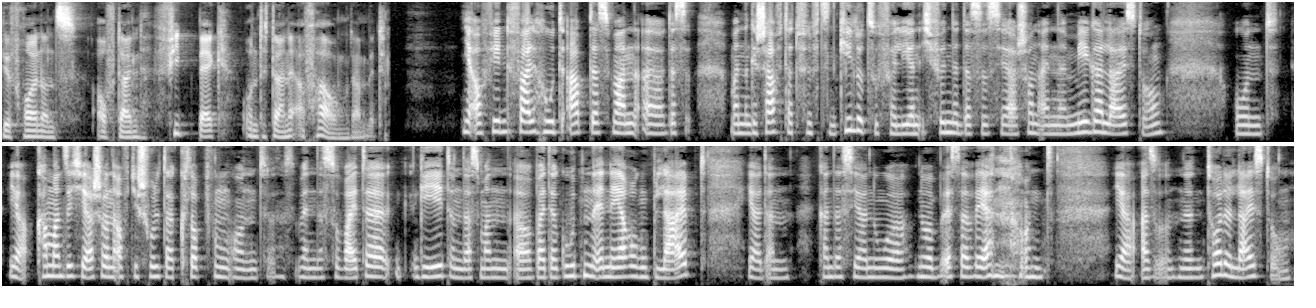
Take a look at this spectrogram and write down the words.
wir freuen uns auf dein Feedback und deine Erfahrungen damit. Ja, auf jeden Fall Hut ab, dass man, äh, dass man geschafft hat, 15 Kilo zu verlieren. Ich finde, das ist ja schon eine Mega-Leistung. Und ja, kann man sich ja schon auf die Schulter klopfen und äh, wenn das so weitergeht und dass man äh, bei der guten Ernährung bleibt, ja, dann kann das ja nur, nur besser werden und ja, also eine tolle Leistung.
